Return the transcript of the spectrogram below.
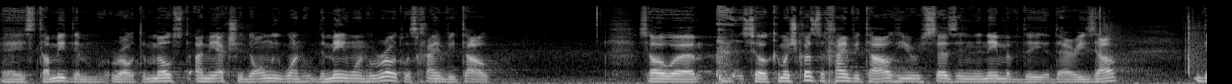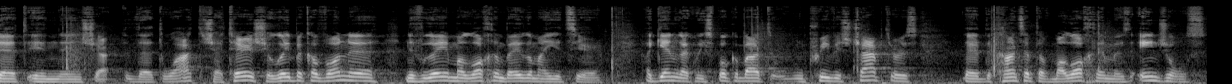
Uh, his Talmidim wrote the most. I mean, actually, the only one, who, the main one who wrote was Chaim Vital. So, uh, so Kumoy Shekosav Chaim Vital, he says in the name of the the Arizal that in, in that what shater shalei bekavon nivrei malachim be'elam. Again, like we spoke about in previous chapters, the, the concept of malachim is angels.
